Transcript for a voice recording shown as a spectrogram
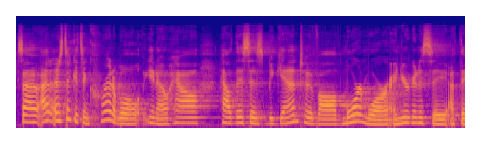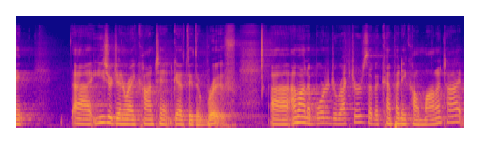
So I, just think it's incredible, you know, how how this has begun to evolve more and more, and you're going to see, I think, uh, user-generated content go through the roof. Uh, I'm on a board of directors of a company called Monotype,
